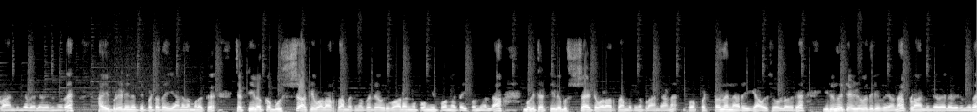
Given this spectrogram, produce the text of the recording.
പ്ലാന്റിന്റെ വില വരുന്നത്. ഹൈബ്രിഡ് ഇനത്തിൽപ്പെട്ട തൈയാണ്. നമ്മൾക്ക് ചട്ടിയിലൊക്കെ ബുഷാക്കി വളർത്താൻ പറ്റുന്നത്. അപ്പോൾ ഒരുപാട് അങ്ങ് പൊങ്ങി പോകുന്ന ടൈപ്പൊന്നുമല്ല നമുക്ക് ചട്ടിയിൽ ബുഷായിട്ട് വളർത്താൻ പറ്റുന്ന പ്ലാന്റ് ആണ്. അപ്പോൾ പെട്ടെന്ന് തന്നെ അറിയിക്കുക ആവശ്യമുള്ളവർ ഇരുന്നൂറ്റി എഴുപത് രൂപയാണ് പ്ലാന്റിന്റെ വില വരുന്നത്.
